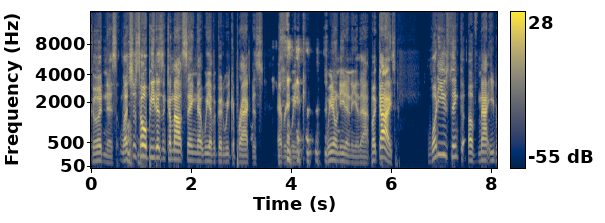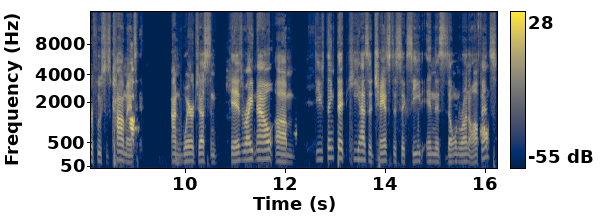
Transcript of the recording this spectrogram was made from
goodness. Let's just hope he doesn't come out saying that we have a good week of practice every week. we don't need any of that. But guys, what do you think of Matt Eberflus's comments on where Justin is right now? Um, do you think that he has a chance to succeed in this zone run offense?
